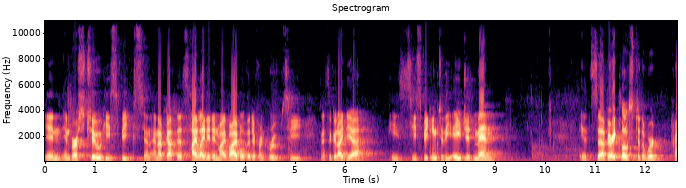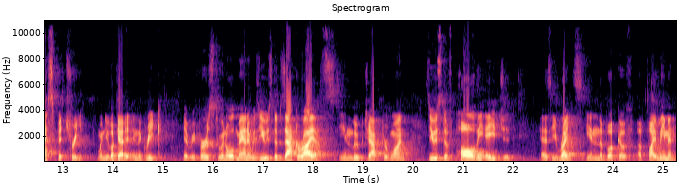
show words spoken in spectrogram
In, in verse 2, he speaks, and, and I've got this highlighted in my Bible, the different groups. He, and it's a good idea. He's, he's speaking to the aged men. It's uh, very close to the word presbytery when you look at it in the Greek. It refers to an old man. It was used of Zacharias in Luke chapter 1. It's used of Paul the aged as he writes in the book of, of Philemon.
